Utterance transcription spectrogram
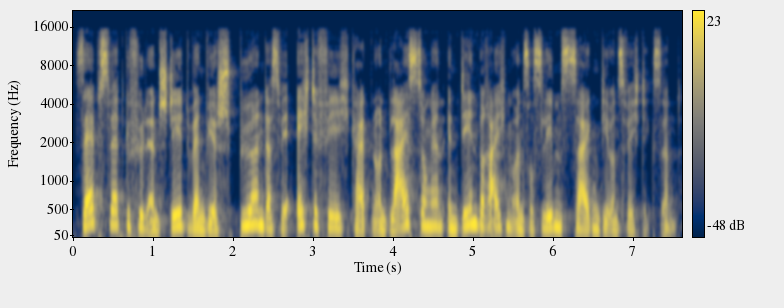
Selbstwertgefühl entsteht, wenn wir spüren, dass wir echte Fähigkeiten und Leistungen in den Bereichen unseres Lebens zeigen, die uns wichtig sind.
